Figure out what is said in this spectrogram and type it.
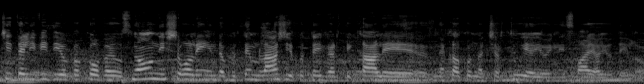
učitelji vidijo, kako v osnovni šoli in da potem lažje po tej vertikali nekako načrtujejo in izvajajo delo.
